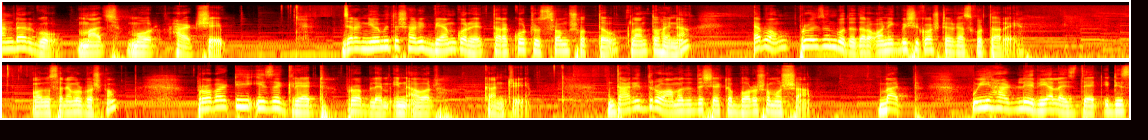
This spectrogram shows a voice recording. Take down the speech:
undergo much more hardship যারা নিয়মিত শারীরিক ব্যায়াম করে, তারা কঠোর শ্রম সত্ত্বেও ক্লান্ত হয় না এবং প্রয়োজন বোধে তারা অনেক বেশি কষ্টের কাজ করতে পারে। আমাদের ছয় নম্বর প্রশ্ন। Property is a great problem in our country দারিদ্র আমাদের দেশে একটা বড় সমস্যা। But we hardly realise that it is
